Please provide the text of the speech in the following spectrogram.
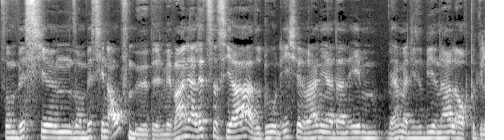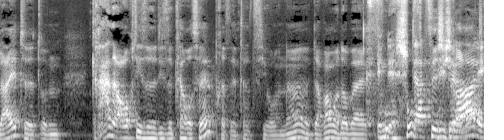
so ein bisschen, so ein bisschen aufmöbeln. Wir waren ja letztes Jahr, also du und ich, wir waren ja dann eben, wir haben ja diese Biennale auch begleitet und gerade auch diese, diese Karussellpräsentation, ne? da waren wir doch bei In der 50 Stadtbücherei.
